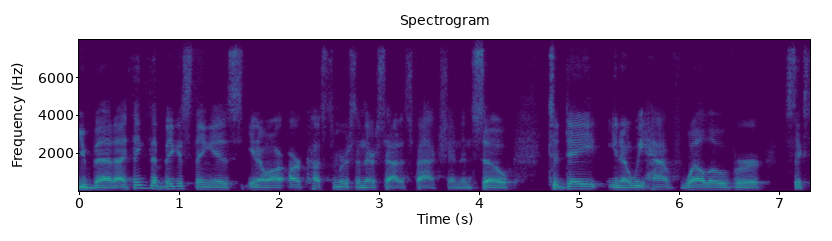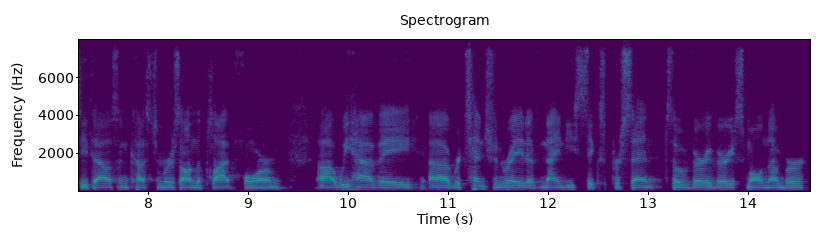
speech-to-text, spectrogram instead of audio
You bet. I think the biggest thing is, you know, our, our customers and their satisfaction. And so to date, you know, we have well over 60,000 customers on the platform. Uh, we have a uh, retention rate of 96%, so a very, very small number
